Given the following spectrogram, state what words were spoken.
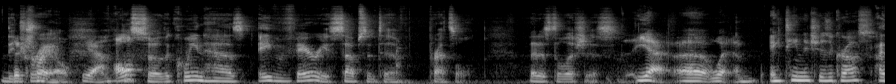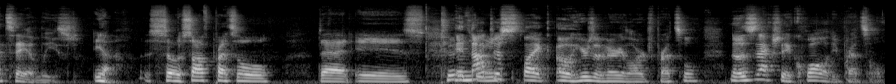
the, The trail. trail, yeah. Also, the Queen has a very substantive pretzel that is delicious. Yeah, uh, what, 18 inches across? I'd say at least. Yeah. So soft pretzel that is two and not just like oh here's a very large pretzel no this is actually a quality pretzel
